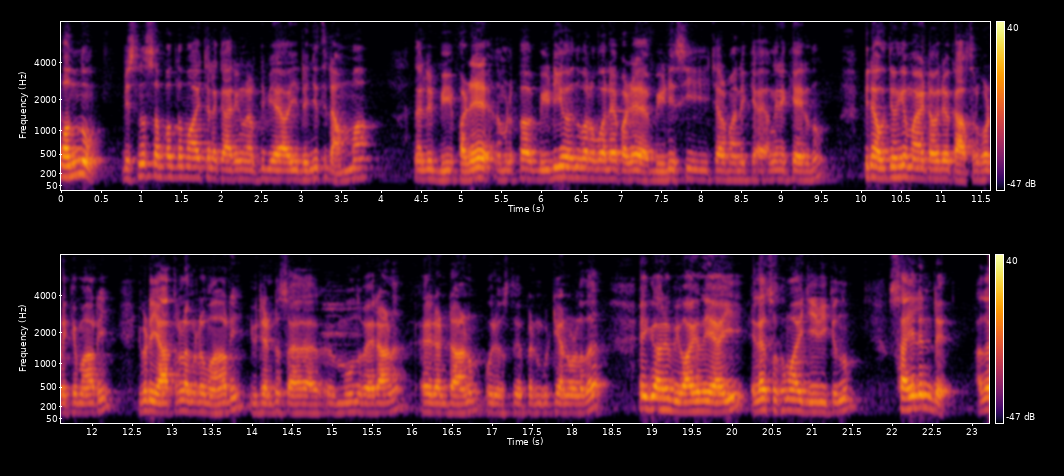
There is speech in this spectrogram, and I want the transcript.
വന്നു. ബിസിനസ് സംബന്ധമായ ചില കാര്യങ്ങൾ നടത്തി. രഞ്ജിത്തിന്റെ അമ്മ നല്ലൊരു ബി പഴയ നമ്മളിപ്പോൾ ബി ഡി ഒ എന്ന് പറഞ്ഞ പോലെ പഴയ ബി ഡി സി ചെയർമാനൊക്കെ അങ്ങനെയൊക്കെ ആയിരുന്നു പിന്നെ ഔദ്യോഗികമായിട്ട് അവർ കാസർഗോഡേക്ക് മാറി ഇവിടെ യാത്രകൾ അങ്ങോട്ട് മാറി. ഇവർ രണ്ട് മൂന്ന് പേരാണ്. രണ്ടാണും ഒരു പെൺകുട്ടിയാണുള്ളത്. അവർ വിവാഹിതയായി എല്ലാം സുഖമായി ജീവിക്കുന്നു. സൈലന്റ് അത്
